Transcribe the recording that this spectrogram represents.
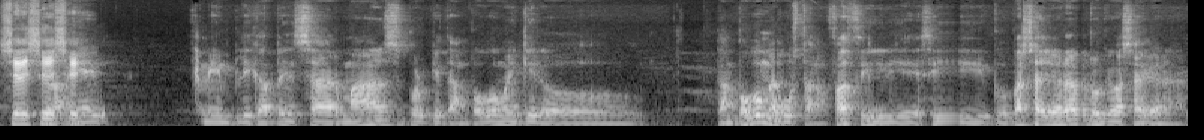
Sí, sí, sí. me implica pensar más porque tampoco me quiero. Tampoco me gusta lo fácil y decir, pues vas a llorar porque vas a llorar.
